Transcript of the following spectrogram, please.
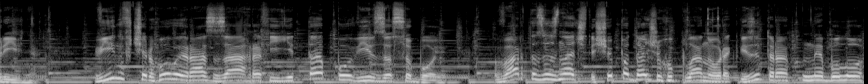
рівня. Він в черговий раз заграв її та повів за собою. Варто зазначити, що подальшого плану у реквізитора не було.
